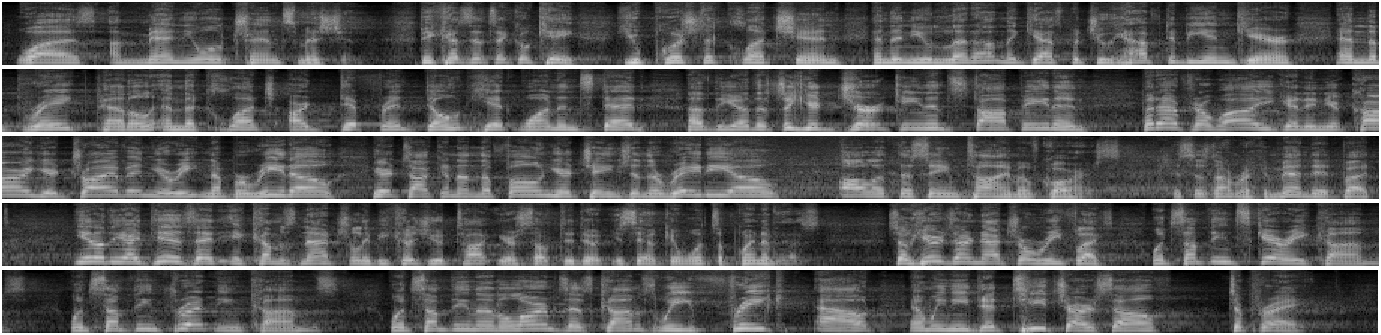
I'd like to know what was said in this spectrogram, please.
was a manual transmission. Because it's like, okay, you push the clutch in and then you let out the gas, but you have to be in gear, and the brake pedal and the clutch are different. Don't hit one instead of the other. So you're jerking and stopping and but after a while, you get in your car, you're driving, you're eating a burrito, you're talking on the phone, you're changing the radio, all at the same time, of course. This is not recommended, but you know, the idea is that it comes naturally because you taught yourself to do it. You say, okay, what's the point of this? So here's our natural reflex. When something scary comes, when something threatening comes, when something that alarms us comes, we freak out and we need to teach ourselves to pray.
